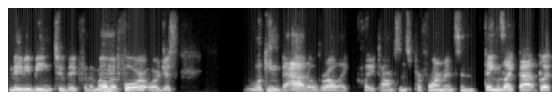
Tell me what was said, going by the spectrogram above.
maybe being too big for the moment for, or just looking bad overall, like Klay Thompson's performance and things like that. But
